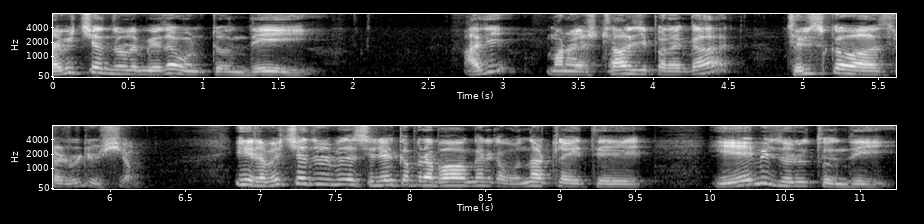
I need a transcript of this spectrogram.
రవిచంద్రుల మీద ఉంటుంది. అది మనం ఎస్ట్రాలజీ పరంగా తెలుసుకోవాల్సినటువంటి విషయం. ఈ రవిచంద్రుడి మీద శని యొక్క ప్రభావం కనుక ఉన్నట్లయితే ఏమి జరుగుతుంది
